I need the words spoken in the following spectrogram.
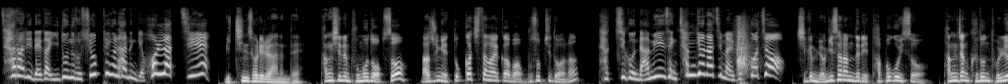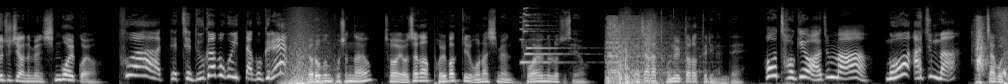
차라리 내가 이 돈으로 쇼핑을 하는 게 헐낫지? 미친 소리를 하는데 당신은 부모도 없어? 나중에 똑같이 당할까봐 무섭지도 않아? 닥치고 남의 인생 참견하지 말고 꺼져! 지금 여기 사람들이 다 보고 있어. 당장 그 돈 돌려주지 않으면 신고할 거야. 푸아, 대체 누가 보고 있다고 그래? 여러분 보셨나요? 저 여자가 벌 받길 원하시면 좋아요 눌러주세요. 여자가 돈을 떨어뜨리는데 어, 저기요, 아줌마. 뭐, 아줌마? 다짜고짜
